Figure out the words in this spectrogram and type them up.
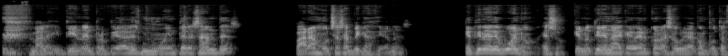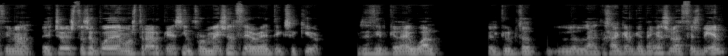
¿vale? Y tiene propiedades muy interesantes para muchas aplicaciones. ¿Qué tiene de bueno? Eso, que no tiene nada que ver con la seguridad computacional. De hecho, esto se puede demostrar que es Information Theoretic Secure. Es decir, que da igual el cripto, el hacker que tenga, si lo haces bien,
